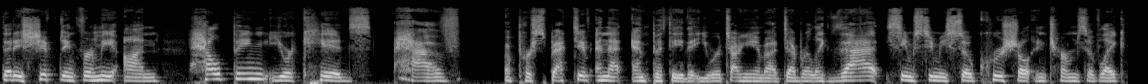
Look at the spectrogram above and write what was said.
that is shifting for me on helping your kids have a perspective and that empathy that you were talking about, Deborah. Like that seems to me so crucial in terms of like,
